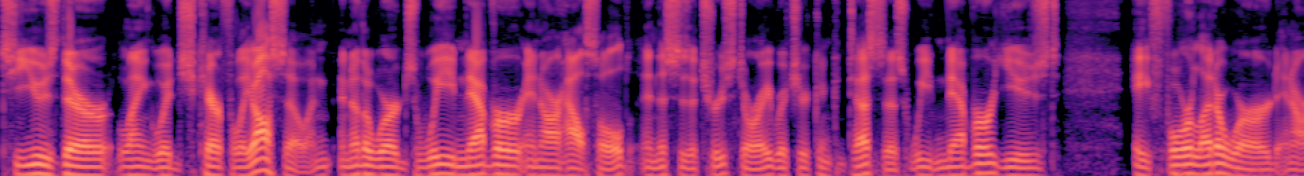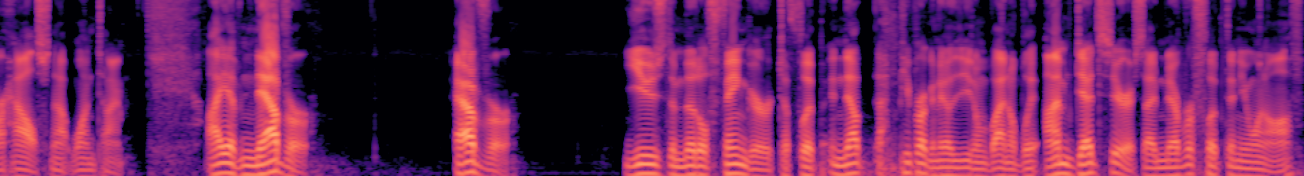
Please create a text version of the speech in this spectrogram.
to use their language carefully also and in other words we never in our household and this is a true story richard can contest this we've never used a four letter word in our house not one time i have never ever used the middle finger to flip and now, people are going to go you know i don't believe i'm dead serious i've never flipped anyone off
